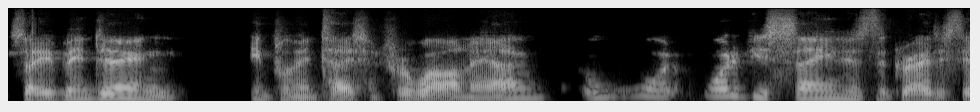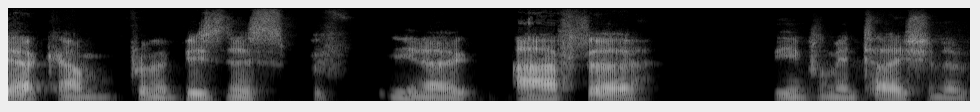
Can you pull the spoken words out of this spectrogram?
so you've been doing implementation for a while now. What what have you seen as the greatest outcome from a business, you know, after the implementation of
